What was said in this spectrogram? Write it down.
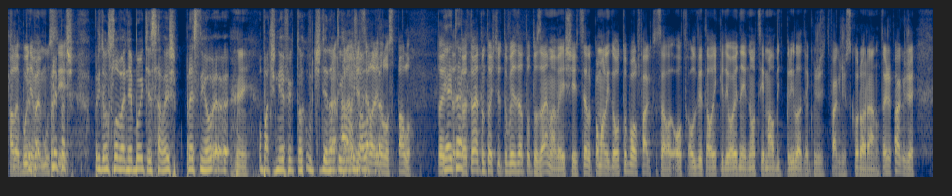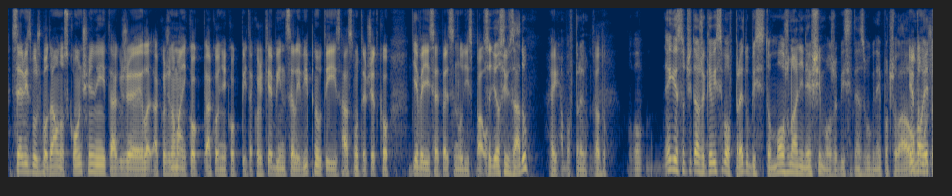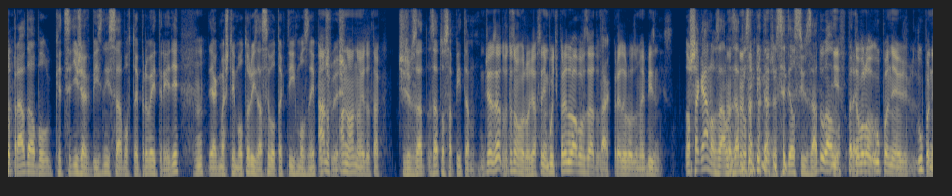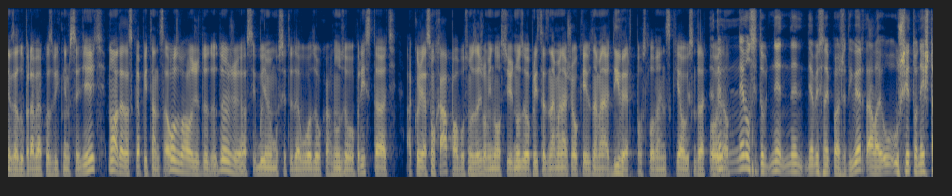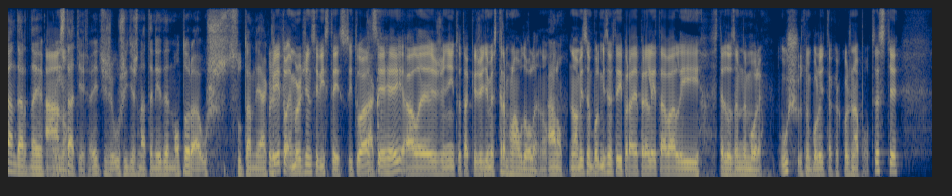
ale budeme Prepa- musieť... Prepač, pri tom slove nebojte sa, vieš, presný o- e, Hej. opačný efekt to určite na tých Ale že celé lietadlo spalo. To je, to, tak? to, to, je to, to, ešte, to bude za to, to zaujímavejšie. Celé pomaly, to, to bol fakt, to sa od- odlietalo niekedy o jednej v noci, mal byť prílet, akože fakt, že skoro ráno. Takže fakt, že servis už bol dávno skončený, takže akože normálne kok, ako nie kokpit, akože kebín celý vypnutý, zhasnuté všetko, 90% ľudí spalo. Sedel si vzadu? Hej, Alebo vpredu? vzadu. Lebo niekde som čítal, že keby si bol vpredu, by si to možno ani nevšimol, že by si ten zvuk nepočul. Ale Je ono to je to pravda, alebo keď sedíš aj v biznise alebo v tej prvej triede, hm. jak máš tie motory za sebou, tak ty ich moc nepočuješ. áno, áno, je to tak. Čiže za, za to sa pýtam. Že vzadu, to som hovoril, ja sedím buď vpredu alebo vzadu. Tak. Vpredu rozumie biznis. No však áno, ale za to sa pýtam, že sedel si vzadu alebo Nie, vpredu. to bolo úplne, úplne vzadu, práve ako zvyknem sedieť. No a teraz kapitán sa ozval, že, d, d, d, že asi budeme musieť teda v úvodzovkách núdzovo pristať. Akože ja som chápal, bo som zažil v minulosti, že núdzovo pristať znamená, že OK, znamená divert po slovensky, alebo by som to tak povedal. Ne, nemusí to, ne, ne, ja by som nepovedal, že divert, ale už je to neštandardné Áno. pristátie. hej? Čiže už ideš na ten jeden motor a už sú tam nejaké... Akože je to emergency v istej situácie, hej, ale že nie je to také, že ideme strmhlav dole. No. Áno. No a my sme, my sme vtedy práve prelietávali Stredozemné more. Už, už sme boli tak akože na pol ceste.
